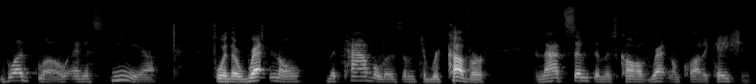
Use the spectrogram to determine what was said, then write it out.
blood flow and ischemia for the retinal metabolism to recover, and that symptom is called retinal claudication.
